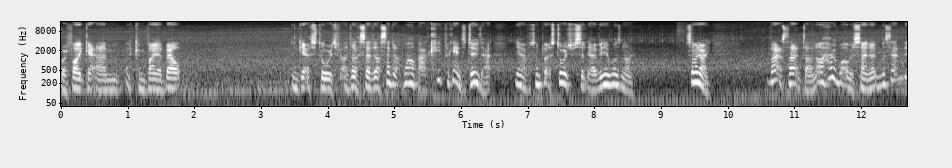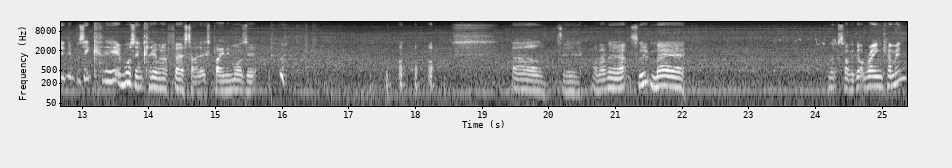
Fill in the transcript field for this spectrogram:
Or if I get um, a conveyor belt and get a storage. Like I said, I said it a while back. I keep forgetting to do that. Yeah, I was going to put a storage facility over here, wasn't I? So anyway, that's that done. I hope what I was saying uh, was that was it clear? It wasn't clear when I first started explaining, was it? oh dear, I'm having an absolute mare. Looks like we've got rain coming.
